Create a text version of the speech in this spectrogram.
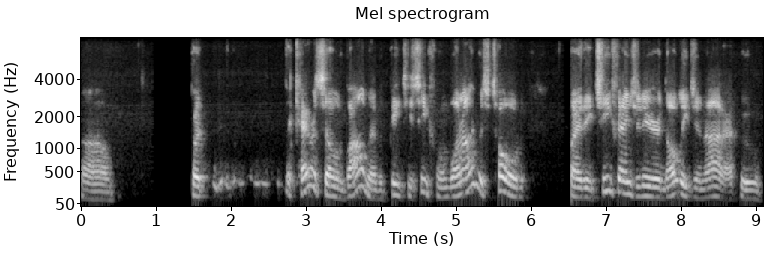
Um, but the carousel involvement with PTC, from what I was told by the chief engineer, Noli Janata, who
